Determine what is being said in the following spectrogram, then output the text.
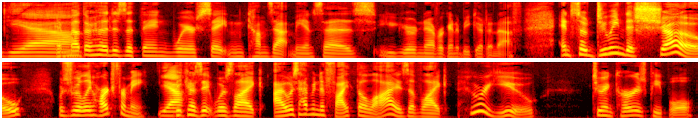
yeah. And motherhood is the thing where Satan comes at me and says, You're never going to be good enough. And so doing this show was really hard for me. Yeah. Because it was like I was having to fight the lies of like, who are you to encourage people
